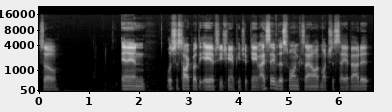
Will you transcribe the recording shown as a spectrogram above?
So and let's just talk about the AFC Championship game. I saved this one because I don't have much to say about it.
